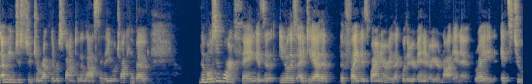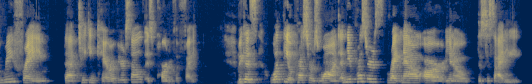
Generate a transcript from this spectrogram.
I mean just to directly respond to the last thing that you were talking about. the most important thing is that, you know, this idea that the fight is binary, like whether you're in it or you're not in it, right? It's to reframe that taking care of yourself is part of the fight. Hmm. Because what the oppressors want, and the oppressors right now are, you know, the society,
